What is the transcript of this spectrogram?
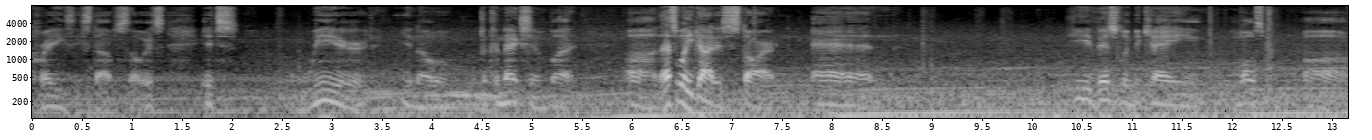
crazy stuff. So it's it's weird, you know, the connection, but uh, that's where he got his start. And he eventually became most uh,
